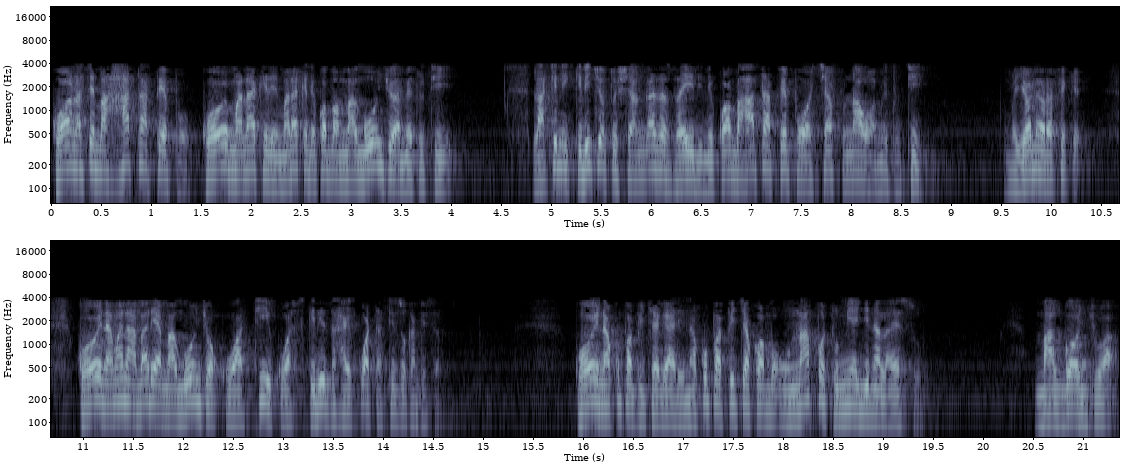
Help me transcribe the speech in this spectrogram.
Kwa hao anasema hata pepo. Kwa hiyo maanaake ni maanaake ni kwamba magonjwa yametutii lakini kilichotushangaza zaidi ni kwamba hata pepo wachafu nao wametutii. Umeiona rafiki kwa hiyo inamaana habari ya magonjwa kuwatii kuwasikiliza haikuwa tatizo kabisa. Kwa hiyo inakupa picha gari inakupa picha kwamba unapotumia jina la yesu magonjwa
